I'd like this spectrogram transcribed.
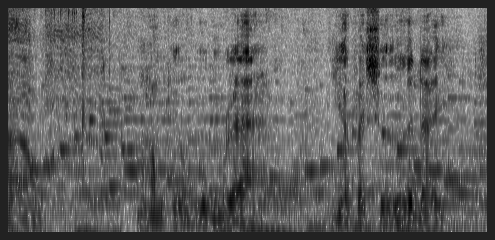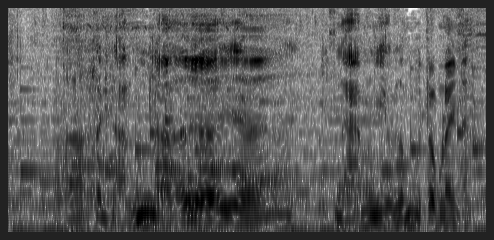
À, nó không chịu bung ra. Giờ phải sửa cái đây. À, hình ảnh ở à, Việt Nam nhiều lắm ở trong đây nè.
